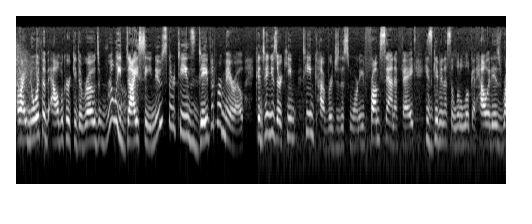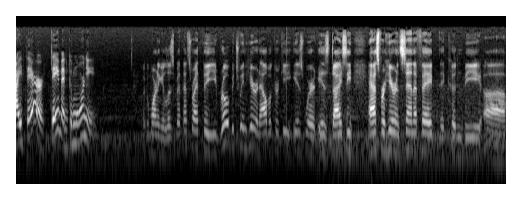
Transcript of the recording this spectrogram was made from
All right, north of Albuquerque, the roads really dicey. News 13's David Romero continues our team coverage this morning from Santa Fe. He's giving us a little look at how it is right there. David, good morning. Well, good morning, Elizabeth. That's right. The road between here and Albuquerque is where it is dicey. As for here in Santa Fe, it couldn't be uh,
